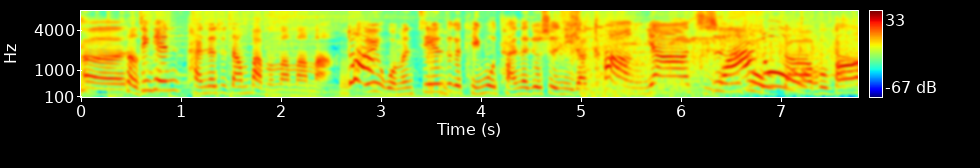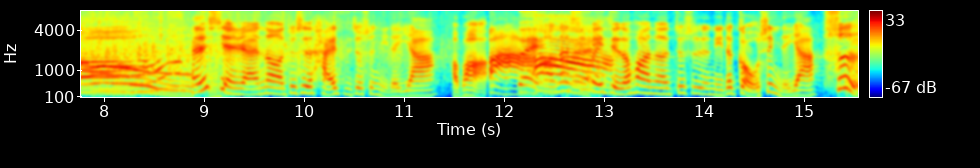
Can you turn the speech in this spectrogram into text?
呃，今天谈的是当爸爸妈妈嘛，所以我们今天这个题目谈的就是你的抗压指数高不高？很显然呢，就是孩子就是你的压，好不好？啊，对。啊，那新梅姐的话呢，就是你的狗是你的鸭。是。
